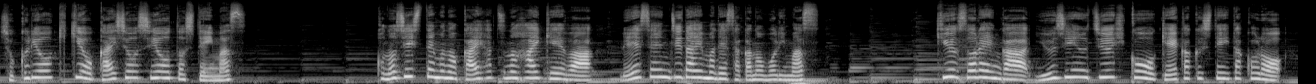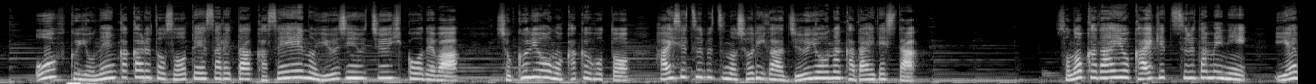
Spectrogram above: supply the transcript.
食料危機を解消しようとしています。このシステムの開発の背景は冷戦時代まで遡ります。旧ソ連が有人宇宙飛行を計画していた頃、往復4年かかると想定された火星への有人宇宙飛行では、食料の確保と排泄物の処理が重要な課題でした。その課題を解決するために、家映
